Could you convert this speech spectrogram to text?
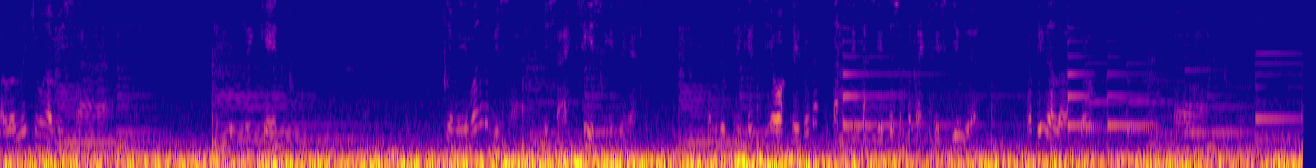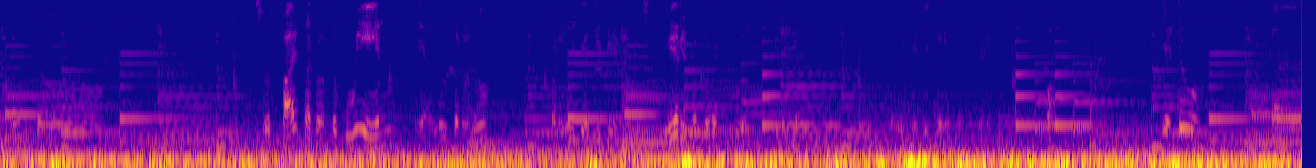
kalau lu cuma bisa menduplikat ya minimal lu bisa bisa eksis gitu ya. Menduplikat ya waktu itu kan taksi-taksi itu sempat eksis juga. Tapi kalau untuk uh, untuk survive atau untuk win ya lu perlu perlu jadi diri lu sendiri menurut gua gitu kan. Perlu jadi diri lu sendiri. Oh ya itu uh, ya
